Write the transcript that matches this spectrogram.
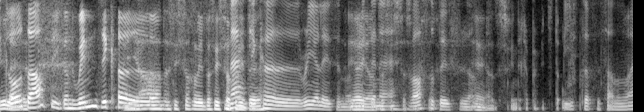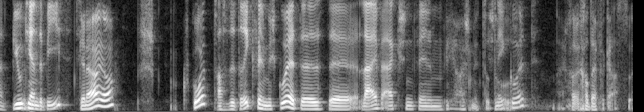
ist großartig und whimsical. Ja, das ist so ein bisschen, das ist so ein bisschen der, Magical Realism Ja, mit ja, den Wasserbüffeln Ja, ja, das finde ich ein bisschen doof. Beasts of the Sun and Wild. Beauty and the Beast. Genau, ja. Ist gut. Also der Trickfilm ist gut, der Live-Action-Film Ja, ist nicht so ist nicht gut. Nein, ich, ich habe den vergessen.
